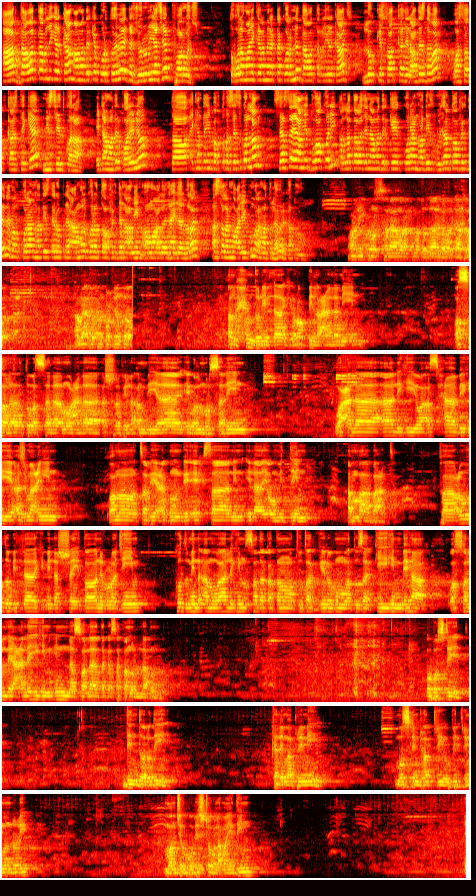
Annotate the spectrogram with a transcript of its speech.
আর দাওয়াত তাবলিগের কাম আমাদেরকে করতে হবে, এটা জরুরি আছে, ফরজ। তো ওলামাই কেরামের একটা করণীয়, দাওয়াত তাবলিগের কাজ, লোককে সৎ কাজের আদেশ দেওয়া অসৎ কাজ থেকে নিষেধ করা, এটা আমাদের করণীয়। তো এখান থেকে বক্তব্য শেষ করলাম। শেষে আমি দোয়া করি, আল্লাহ তালা যেন আমাদেরকে কোরআন, হাদিস বুঝার তৌফিক দেন এবং কোরআন, হাদিসের উপরে আমল করার তৌফিক দেন, আমিন। ওমা আলাইনাল আসসালামু আলাইকুম রহমতুল্লাহ বরকাতুহ। ওয়ালাইকুম আসসালাম রহমতুল্লাহ বরকাত আমরা এতক্ষণ পর্যন্ত আলহামদুলিল্লাহ রব্বিল আলামিন والصلاة والسلام على أشرف الأنبياء والمرسلين وعلى آله وأصحابه أجمعين وما تبعهم بإحسان إلى يوم الدين أما بعد فأعوذ بالله من الشيطان الرجيم خذ من أموالهم صدقة تطهرهم وتزكيهم بها وصل عليهم إن صلاتك سكن لهم উপস্থিত দিন দরদি কালেমা প্রেমী মুসলিম ভ্রাতৃ ও পিতৃমণ্ডলী মঞ্চে উপবিষ্ট ওলামায়দিন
